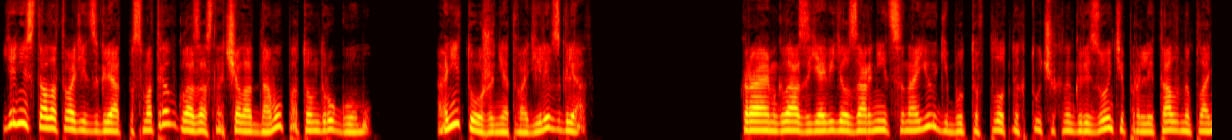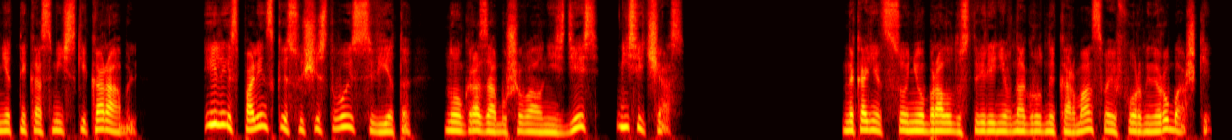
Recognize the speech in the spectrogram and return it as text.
Я не стал отводить взгляд, посмотрел в глаза сначала одному, потом другому. Они тоже не отводили взгляд. Краем глаза я видел зорницы на юге, будто в плотных тучах на горизонте пролетал инопланетный космический корабль. Или исполинское существо из света, но гроза бушевала не здесь, не сейчас. Наконец Соня убрал удостоверение в нагрудный карман своей форменной рубашки.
